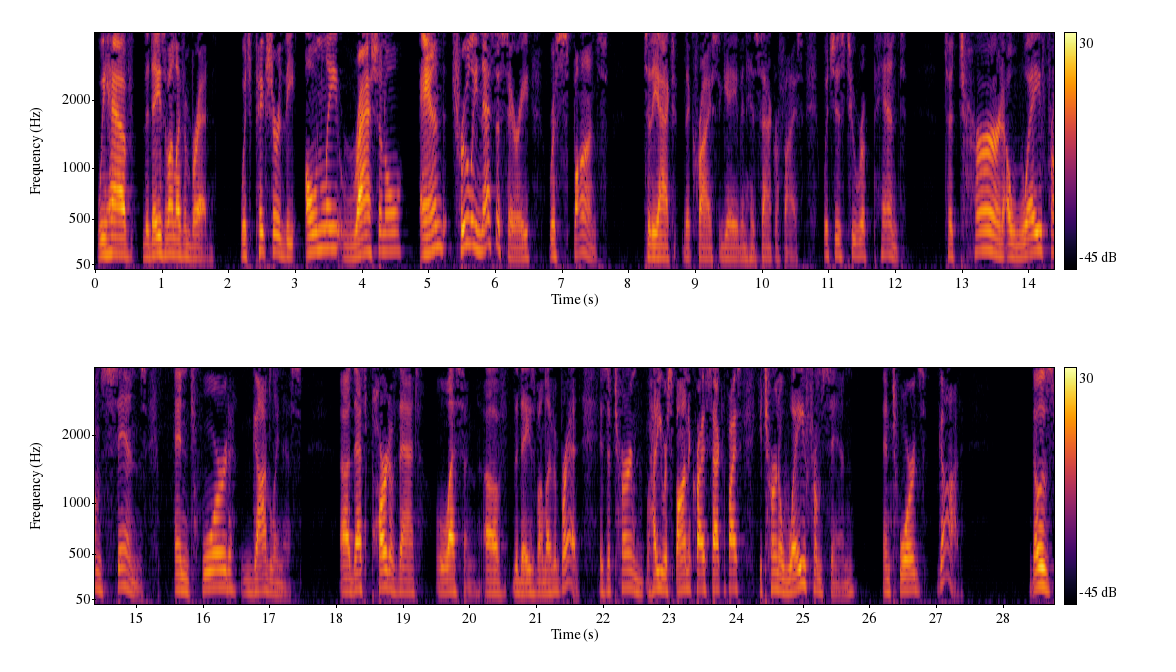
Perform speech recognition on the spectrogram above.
We have the days of unleavened bread, which picture the only rational and truly necessary response to the act that Christ gave in his sacrifice, which is to repent, to turn away from sins and toward godliness. Uh, that's part of that lesson of the days of unleavened bread is to turn how do you respond to christ's sacrifice you turn away from sin and towards god those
